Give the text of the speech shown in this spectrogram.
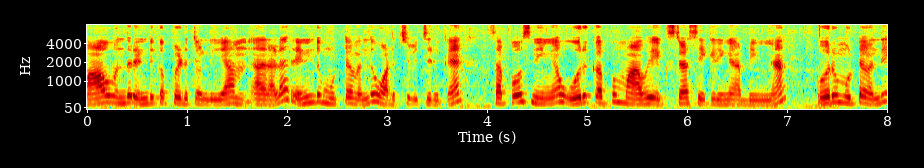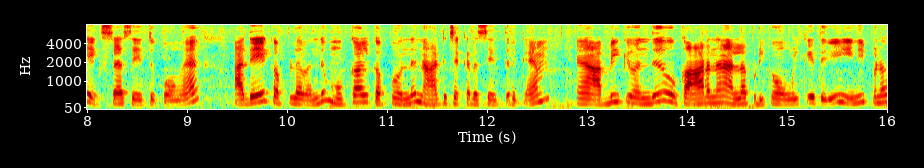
மாவு வந்து ரெண்டு கப்பு எடுத்தோம் இல்லையா? அதனால் ரெண்டு முட்டை வந்து உடச்சி வச்சுருக்கேன். சப்போஸ் நீங்கள் ஒரு கப்பு மாவு எக்ஸ்ட்ரா சேர்க்குறீங்க அப்படின்னா ஒரு முட்டை வந்து எக்ஸ்ட்ரா சேர்த்துக்கோங்க. அதே கப்பில் வந்து முக்கால் கப்பு வந்து நாட்டு சக்கரை சேர்த்துருக்கேன். அபிக்கு வந்து காரம் தான் நல்லா பிடிக்கும். உங்களுக்கே தெரியும். இனிப்புனா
